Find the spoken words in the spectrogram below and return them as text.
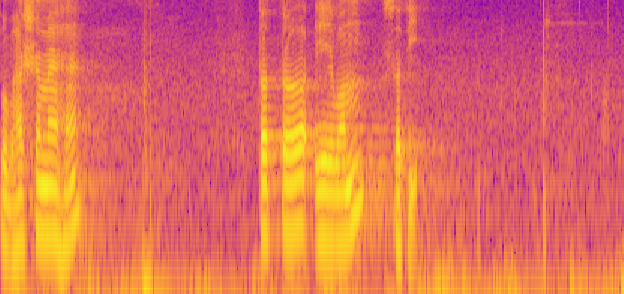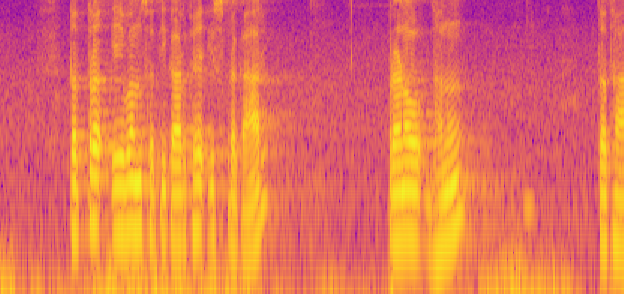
तो भाष्य में है, तत्र एवं सति। तत्र एवं सती का अर्थ है इस प्रकार प्रणव धनु तथा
